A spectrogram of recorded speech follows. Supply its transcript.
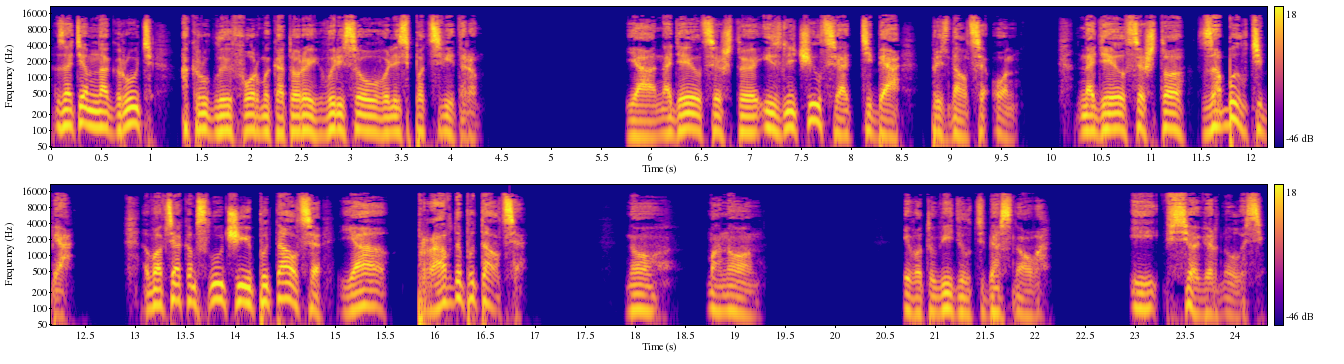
затем на грудь, округлые формы которой вырисовывались под свитером. «Я надеялся, что излечился от тебя», — признался он. «Надеялся, что забыл тебя. Во всяком случае, пытался. Я правда пытался. Но, Манон, и вот увидел тебя снова. И все вернулось.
